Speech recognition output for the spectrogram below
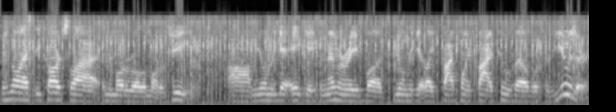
there's no SD card slot in the Motorola Moto G. Um, you only get 8 gigs of memory, but you only get like 5.52 available to the user.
